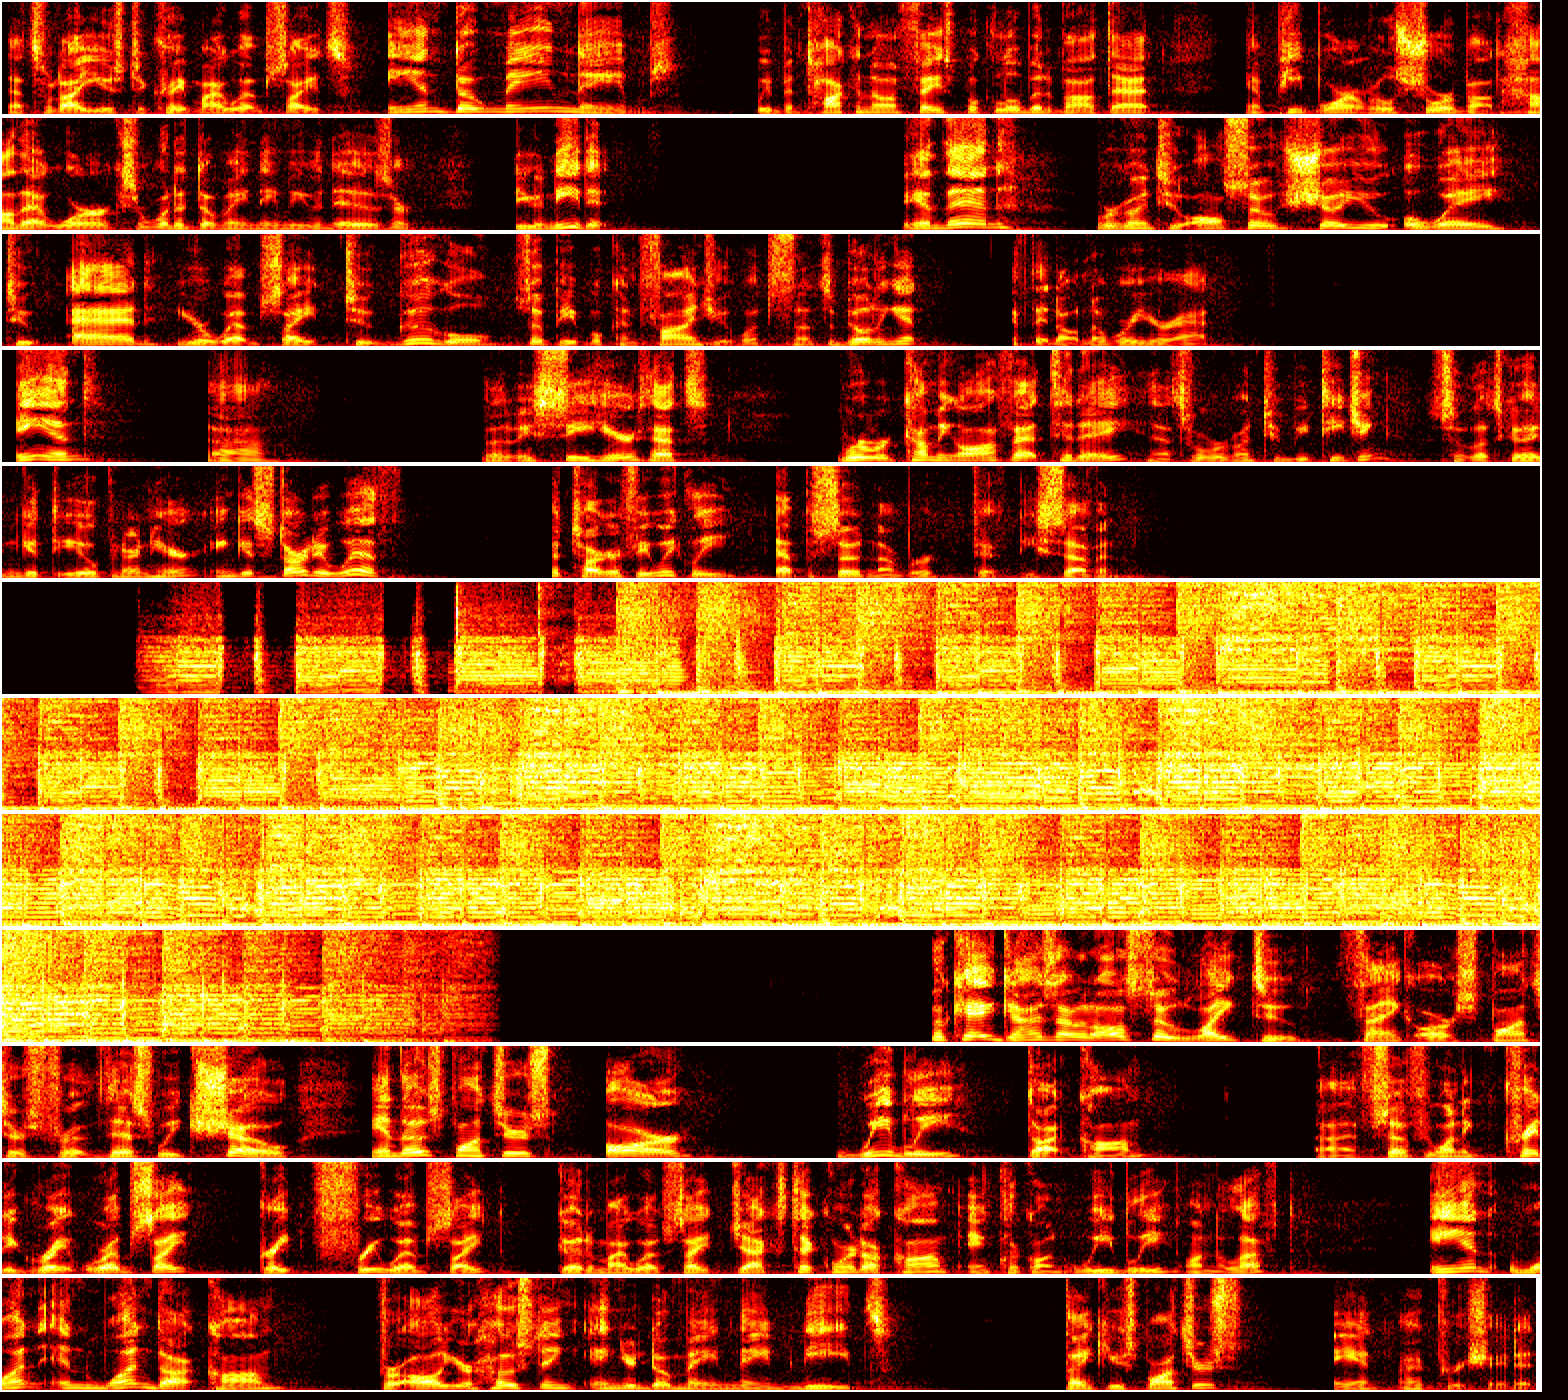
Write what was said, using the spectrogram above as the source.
That's what I use to create my websites, and domain names. We've been talking on Facebook a little bit about that, and people aren't real sure about how that works or what a domain name even is, or do you need it? And then we're going to also show you a way to add your website to Google so people can find you. What's the sense of building it if they don't know where you're at? And uh, let me see here. That's where we're coming off at today. That's what we're going to be teaching. So let's go ahead and get the opener in here and get started with Photography Weekly, episode number 57. Okay, guys, I would also like to thank our sponsors for this week's show, and those sponsors are Weebly.com. Uh, so if you want to create a great website, great free website, go to my website, jackstechcorner.com, and click on Weebly on the left, and oneandone.com for all your hosting and your domain name needs. Thank you, sponsors, and I appreciate it.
